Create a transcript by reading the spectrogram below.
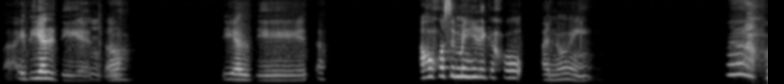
ba? Ideal date. Mm-mm. ah. Ideal date. Ako kasi mahilig ako, ano eh.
